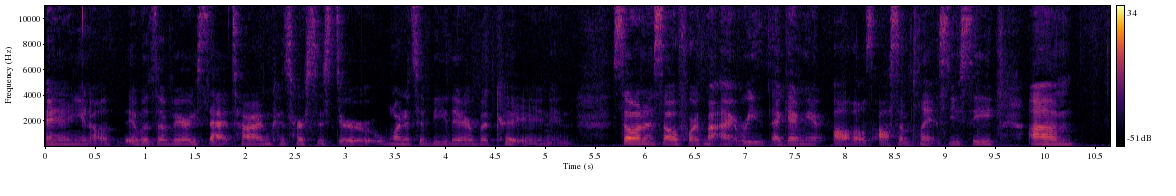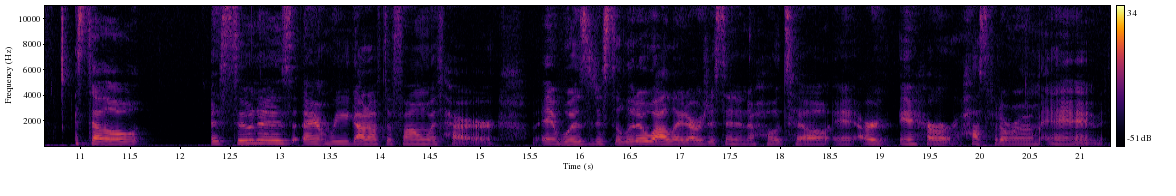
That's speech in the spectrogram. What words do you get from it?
and you know it was a very sad time because her sister wanted to be there but couldn't and so on and so forth my aunt Reed that gave me all those awesome plants you see um, so as soon as aunt Reed got off the phone with her it was just a little while later. I was just in a hotel and, or in her hospital room, and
